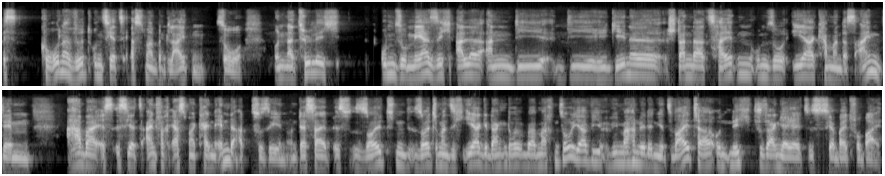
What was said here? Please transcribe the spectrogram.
es, Corona wird uns jetzt erstmal begleiten. So. Und natürlich umso mehr sich alle an die, die Hygienestandards halten, umso eher kann man das eindämmen. Aber es ist jetzt einfach erstmal kein Ende abzusehen. Und deshalb ist, sollten, sollte man sich eher Gedanken darüber machen, so, ja, wie, wie machen wir denn jetzt weiter und nicht zu sagen, ja, jetzt ist es ja bald vorbei.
